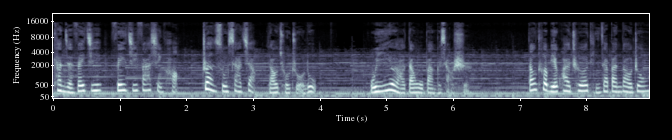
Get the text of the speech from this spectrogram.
看见飞机，飞机发信号，转速下降，要求着陆。无疑又要耽误半个小时。当特别快车停在半道中，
